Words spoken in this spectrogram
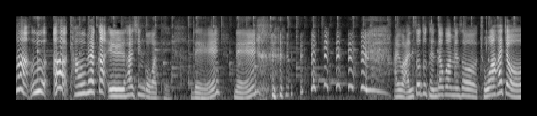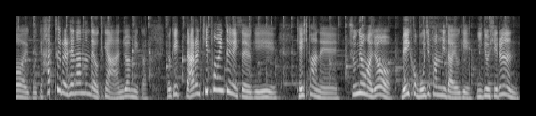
아으아 다음에 할까 일 하신 것 같아. 네. 네. 아유, 안 써도 된다고 하면서 좋아하죠. 아이고, 이렇게 하트를 해놨는데 어떻게 안 좋아합니까? 여기 나름 키포인트가 있어요, 여기. 게시판에. 중요하죠? 메이크업 모집합니다, 여기. 이 교실은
